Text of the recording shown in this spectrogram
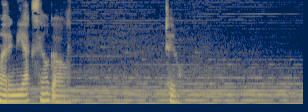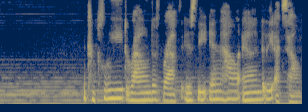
Letting the exhale go. Two. A complete round of breath is the inhale and the exhale.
